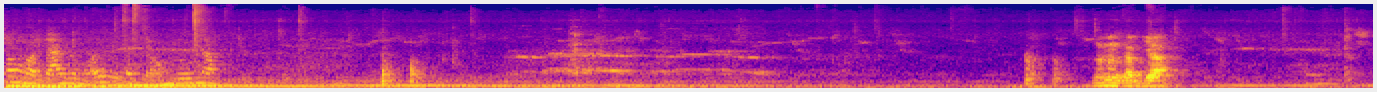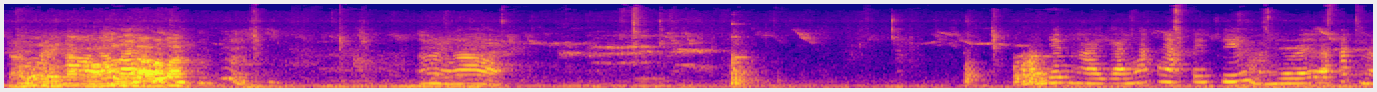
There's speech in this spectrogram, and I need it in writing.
xong rồi ta được mỗi người ta chọn luôn đâu Nó ăn cơm chưa Trời bữa này nó còn cơm quá ăn ngon Còn trên hai ga ngắt ngắt tí xíu mà như lấy lá cách nè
